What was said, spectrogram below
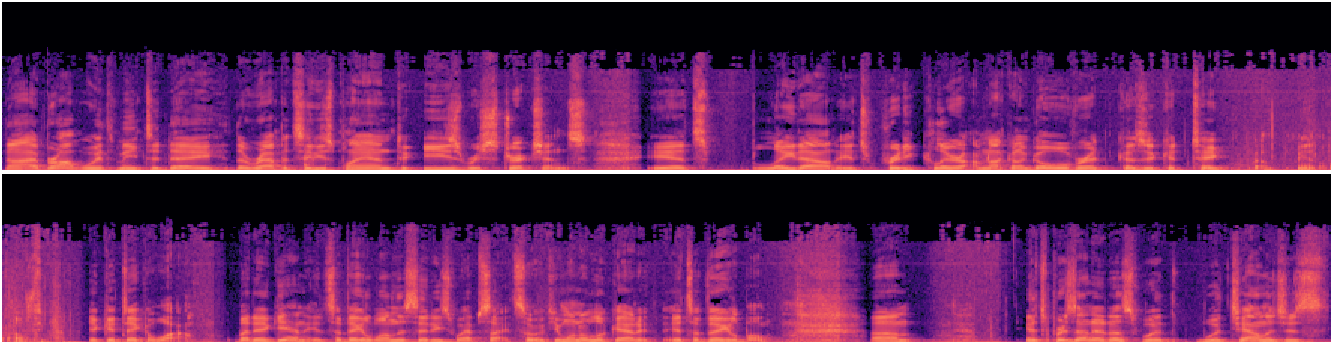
Now, I brought with me today the Rapid Cities plan to ease restrictions. It's laid out. It's pretty clear. I'm not going to go over it because it could take, you know, it could take a while. But again, it's available on the city's website. So if you want to look at it, it's available. Um, it's presented us with, with challenges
